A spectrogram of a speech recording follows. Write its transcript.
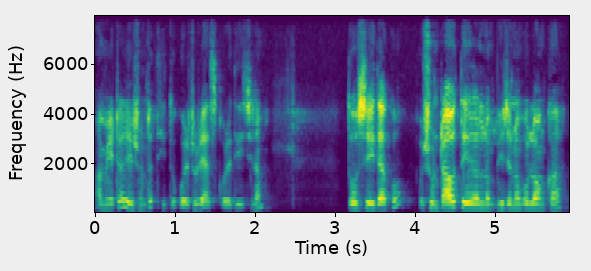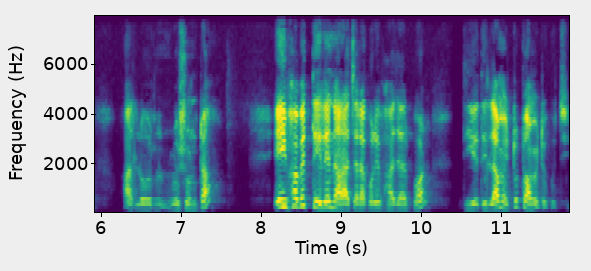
আমি এটা রসুনটা থিতো করে একটু র্যাশ করে দিয়েছিলাম। তো সেই দেখো, রসুনটাও তেল, ভেজে নেব লঙ্কা আর রসুনটা। এইভাবে তেলে নাড়াচাড়া করে ভাজার পর দিয়ে দিলাম একটু টমেটো কুচি।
